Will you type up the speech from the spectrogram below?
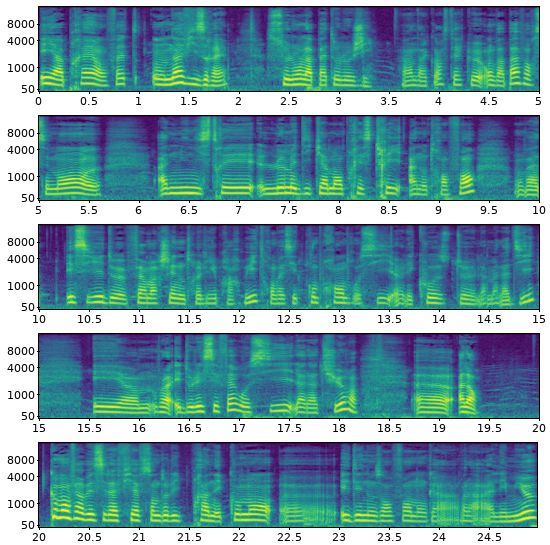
et après, en fait, on aviserait selon la pathologie. Hein, D'accord? C'est-à-dire qu'on va pas forcément... Euh, administrer le médicament prescrit à notre enfant. On va essayer de faire marcher notre libre arbitre. On va essayer de comprendre aussi euh, les causes de la maladie et euh, et de laisser faire aussi la nature. Euh, alors comment faire baisser la fièvre sans doliprane et comment euh, aider nos enfants donc à, voilà, aller mieux.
